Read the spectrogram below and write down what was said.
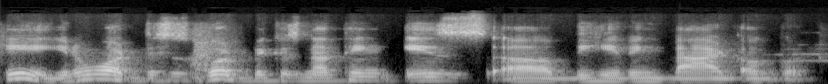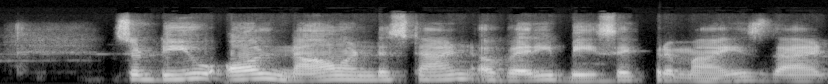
hey you know what? This is good because nothing is uh, behaving bad or good. So do you all now understand a very basic premise that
